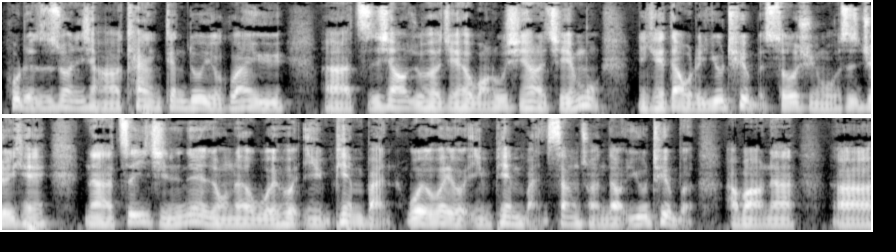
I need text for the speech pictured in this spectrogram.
或者是说你想要看更多有关于呃直销如何结合网络形象的节目，你可以到我的 YouTube 搜寻我是 J K。那这一集的内容呢，我也会影片版，我也会有影片版上传到 YouTube，好不好？那呃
